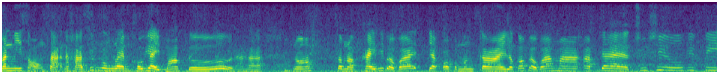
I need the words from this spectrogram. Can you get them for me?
มันมีสองสระนะคะ ซึ่งโรงแรมเขาใหญ่มากเด้อนะคะเนาะ สำหรับใครที่แบบว่าอยากออกกำลังกาย แล้วก็แบบว่ามาอาบแดดชิลๆฟรี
